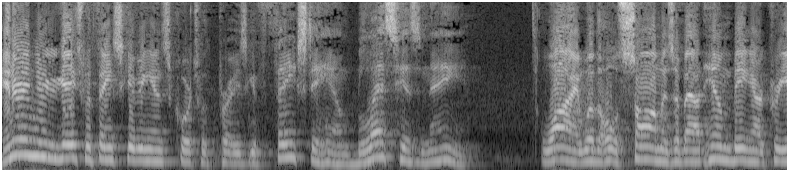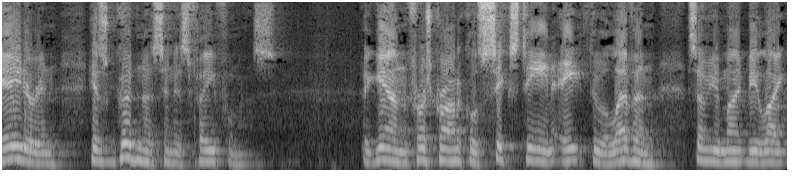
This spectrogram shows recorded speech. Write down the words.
Enter into your gates with thanksgiving and his courts with praise. Give thanks to him. Bless his name. Why? Well, the whole psalm is about him being our creator and his goodness and his faithfulness. Again, 1 Chronicles 16, 8 through 11. Some of you might be like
